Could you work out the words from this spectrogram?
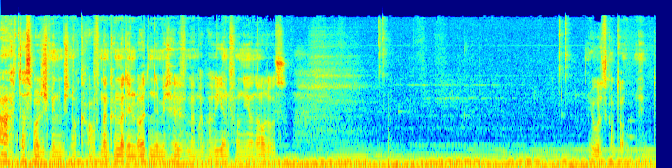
Ah, das wollte ich mir nämlich noch kaufen. Dann können wir den Leuten nämlich helfen beim Reparieren von ihren Autos. Jo, das kommt da unten hin.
